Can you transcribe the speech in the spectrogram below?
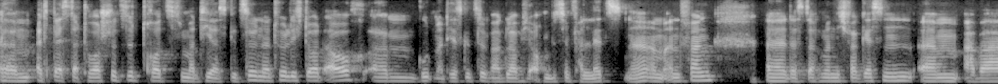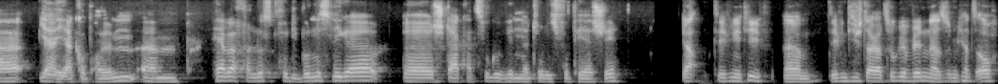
ähm, als bester Torschütze, trotz Matthias Gitzel natürlich dort auch. Ähm, gut, Matthias Gitzel war, glaube ich, auch ein bisschen verletzt ne, am Anfang. Äh, das darf man nicht vergessen. Ähm, aber ja, Jakob Holm, ähm, herber Verlust für die Bundesliga, äh, starker Zugewinn natürlich für PSG. Ja, definitiv. Ähm, definitiv starker Zugewinn. Also mich hat es auch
